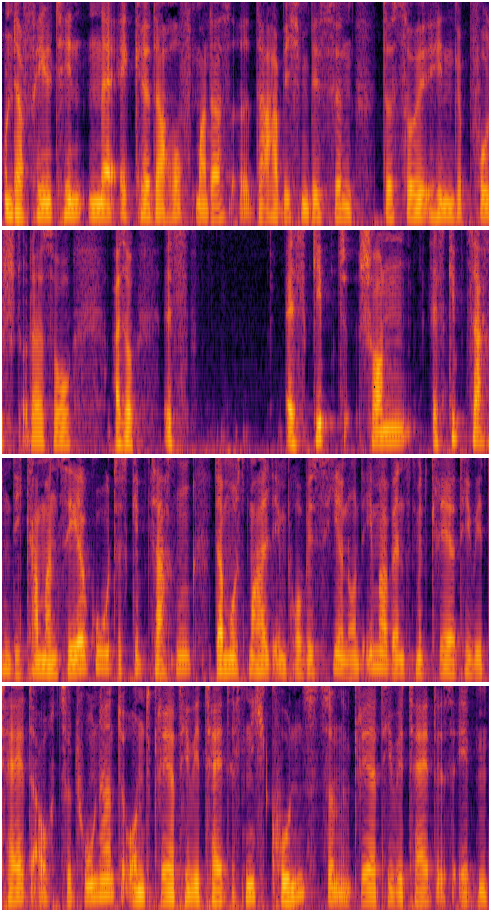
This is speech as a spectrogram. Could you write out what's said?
und da fehlt hinten eine Ecke, da hofft man, dass äh, da habe ich ein bisschen das so hingepfuscht oder so. Also es es gibt schon, es gibt Sachen, die kann man sehr gut, es gibt Sachen, da muss man halt improvisieren. Und immer wenn es mit Kreativität auch zu tun hat, und Kreativität ist nicht Kunst, sondern Kreativität ist eben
